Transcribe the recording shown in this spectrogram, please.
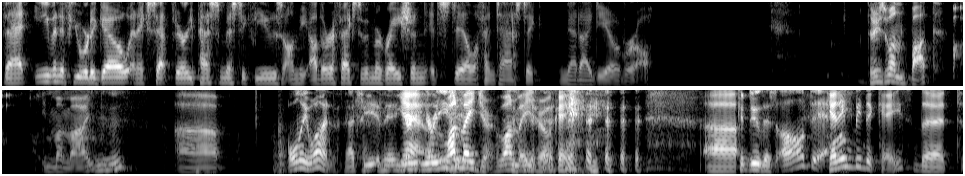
that even if you were to go and accept very pessimistic views on the other effects of immigration, it's still a fantastic net idea overall. There is one but in my mind. Mm-hmm. Uh, Only one. That's e- you're, you're easy. one major, one major. Okay. Can do this all day. Can it be the case that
